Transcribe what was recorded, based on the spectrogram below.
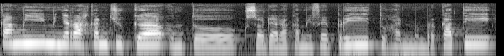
Kami menyerahkan juga untuk saudara kami Febri, Tuhan memberkati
